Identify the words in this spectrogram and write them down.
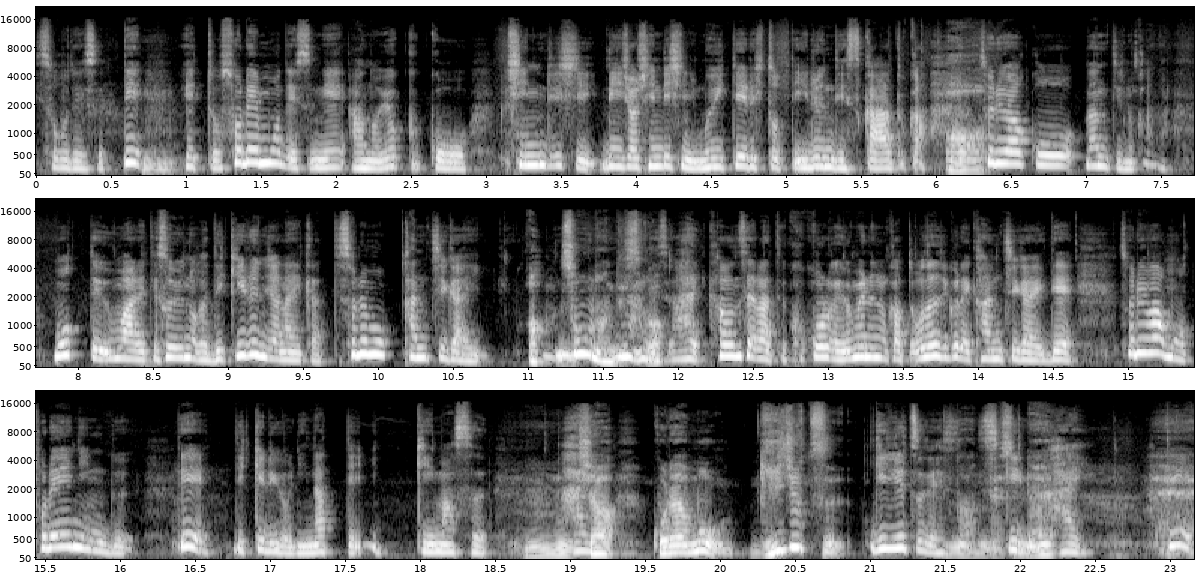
そうです。で、うんえっと、それもですね、あの、よくこう、心理師、臨床心理士に向いている人っているんですかとか。それはこう、なんていうのかな、持って生まれて、そういうのができるんじゃないかって、それも勘違い。あそうなんですか？よはい、カウンセラーって心が読めるのかと同じぐらい勘違いで、それはもうトレーニングでできるようになっていきます。うんはいじゃあこれはもう技術技術です。スキル。はい。で、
